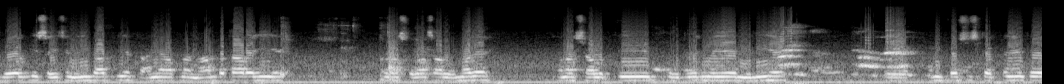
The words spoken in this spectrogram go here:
बोल भी सही से नहीं बात है तानिया अपना नाम बता रही है। पंद्रह सोलह साल उम्र है, खाना शालती हदूद में ये मिली है। तो हम कोशिश करते हैं कि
